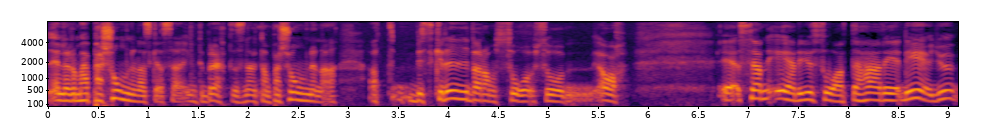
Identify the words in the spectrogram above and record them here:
eller de här personerna ska jag säga, inte berättelserna utan personerna. Att beskriva dem så, så ja, Eh, sen är det ju så att det här är, det är ju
